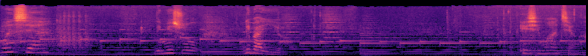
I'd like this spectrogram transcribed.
文贤，林秘书，你捌伊哦？伊是我的前行。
